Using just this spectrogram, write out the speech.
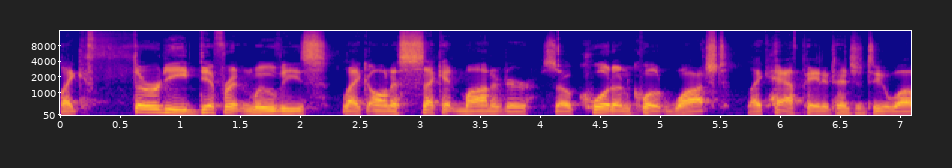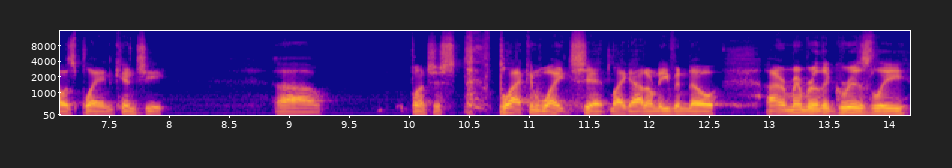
like 30 different movies like on a second monitor. So quote unquote watched, like half paid attention to while I was playing Kenshi. Uh, a bunch of black and white shit. Like I don't even know. I remember the Grizzly.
